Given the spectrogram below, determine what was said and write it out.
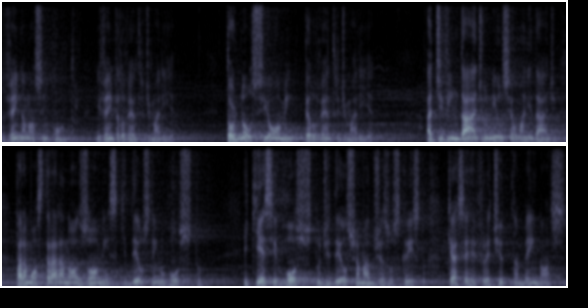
vem ao nosso encontro e vem pelo ventre de Maria. Tornou-se homem pelo ventre de Maria. A divindade uniu-se à humanidade para mostrar a nós homens que Deus tem um rosto e que esse rosto de Deus chamado Jesus Cristo quer ser refletido também em nós.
